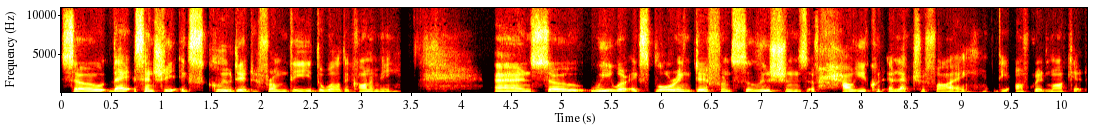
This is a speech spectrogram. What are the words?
So they're essentially excluded from the, the world economy. And so we were exploring different solutions of how you could electrify the off grid market.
